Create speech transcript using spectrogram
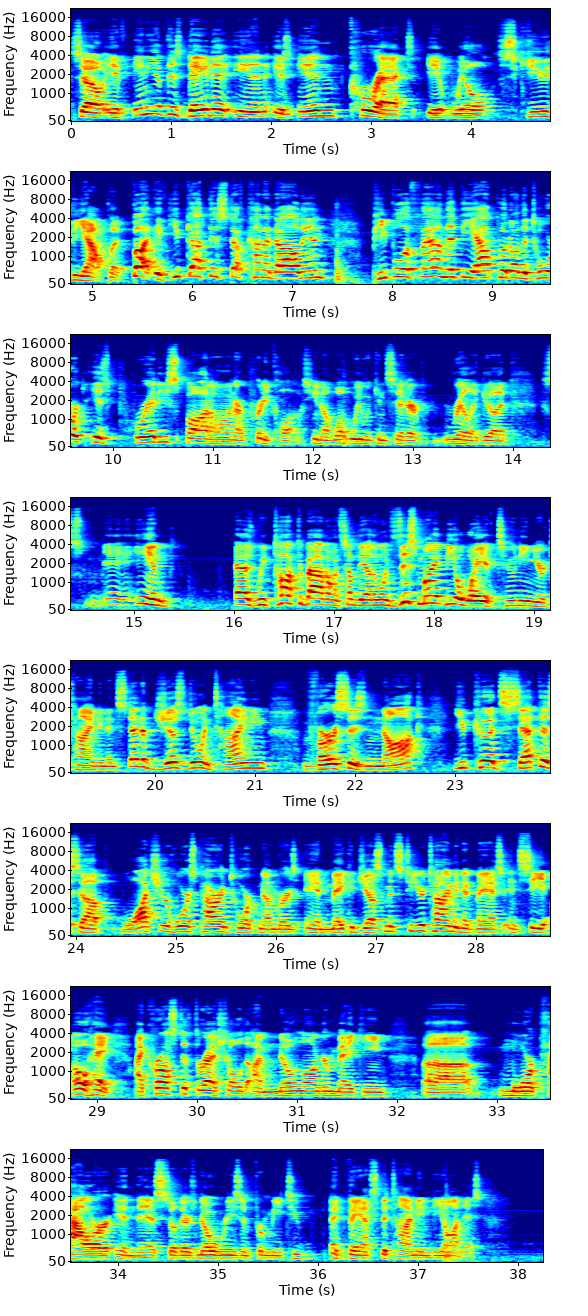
So if any of this data in is incorrect, it will skew the output. But if you've got this stuff kind of dialed in, people have found that the output on the torque is pretty spot on or pretty close. You know, what we would consider really good. And as we've talked about on some of the other ones, this might be a way of tuning your timing. Instead of just doing timing versus knock, you could set this up, watch your horsepower and torque numbers, and make adjustments to your timing advance and see, oh, hey, I crossed the threshold. I'm no longer making uh, more power in this, so there's no reason for me to advance the timing beyond this.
